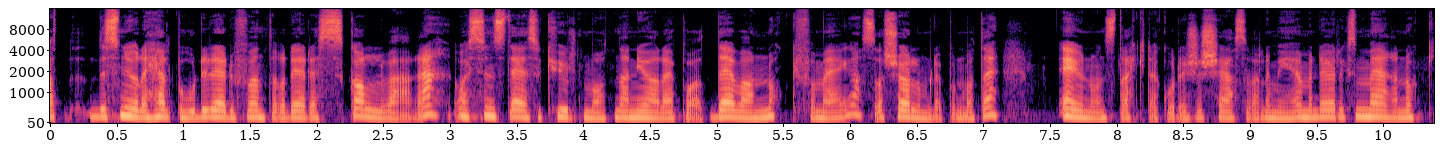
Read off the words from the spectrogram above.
At det snur det helt på hodet, det du forventer, og det det skal være. Og jeg syns det er så kult måten den gjør det på, at det var nok for meg, altså, sjøl om det på en måte er jo noen strekk der hvor det ikke skjer så veldig mye, men det er jo liksom mer enn nok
